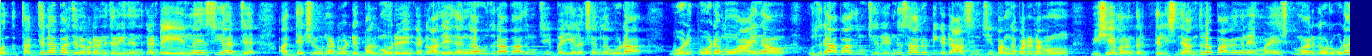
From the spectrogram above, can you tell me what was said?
కొంత తర్జన భర్జన పడడం జరిగింది. ఎందుకంటే ఎన్ఐసి అధ్య అధ్యక్షుడు ఉన్నటువంటి బల్మూరి వెంకట్ అదేవిధంగా హుజురాబాద్ నుంచి బై ఎలక్షన్లో కూడా ఓడిపోవడము ఆయన హుజురాబాద్ నుంచి రెండుసార్లు టికెట్ ఆశించి భంగపడడము విషయం మనందరికీ తెలిసిందే. అందులో భాగంగానే మహేష్ కుమార్ గౌడ్ కూడా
